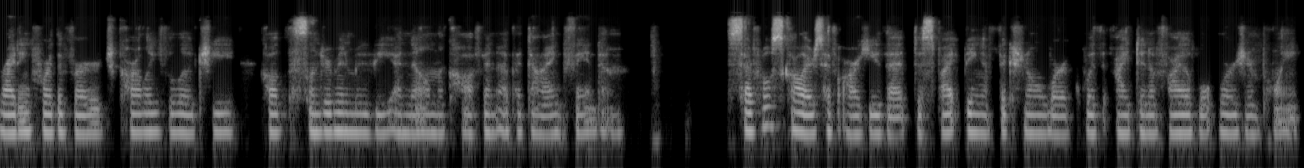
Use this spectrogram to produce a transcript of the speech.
writing for The Verge, Carli Velocci called the Slenderman movie a nail in the coffin of a dying fandom. Several scholars have argued that despite being a fictional work with identifiable origin point,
